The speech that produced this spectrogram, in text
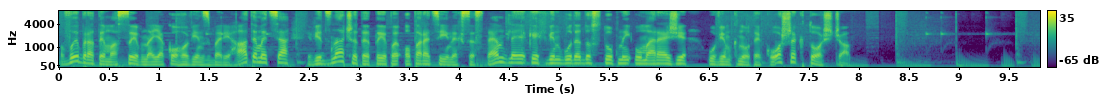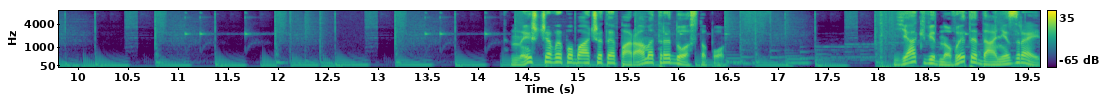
вибрати масив, на якого він зберігатиметься, відзначити типи операційних систем, для яких він буде доступний у мережі, увімкнути кошик тощо. Нижче ви побачите параметри доступу. Як відновити дані з RAID?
